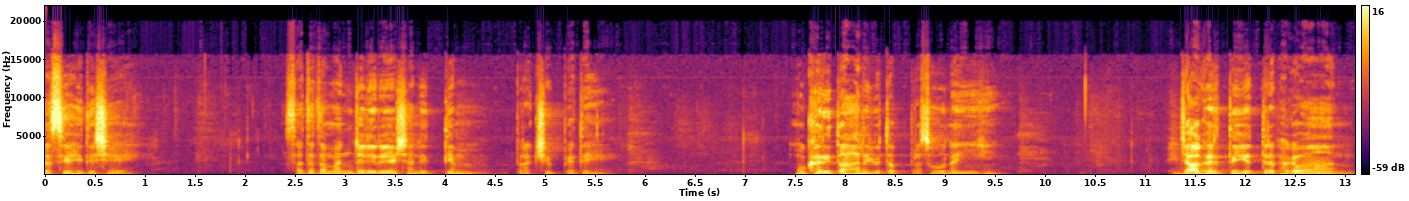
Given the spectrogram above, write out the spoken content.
ತಸ್ಯೈ ದಿಶೆ ರೇಷ ನಿತ್ಯಂ ಪ್ರಕ್ಷಿಪ್ಯತೆ ಮುಖರಿತಾಲಯುತ ಪ್ರಸೂನೈ ಜಾಗೃತಿ ಯತ್ರ ಭಗವಾನ್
